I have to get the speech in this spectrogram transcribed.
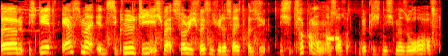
Ähm, ich gehe jetzt erstmal in Security. Ich weiß, sorry, ich weiß nicht, wie das heißt. Also ich, ich zock Among Us auch wirklich nicht mehr so oft.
